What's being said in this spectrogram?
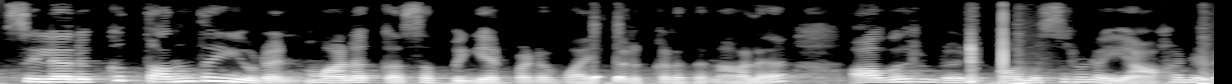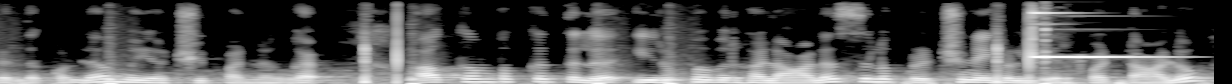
சிலருக்கு தந்தையுடன் மனக்கசப்பு ஏற்பட வாய்ப்பு இருக்கிறதுனால அவருடன் அனுசரணையாக நடந்து கொள்ள முயற்சி பண்ணுங்க. அக்கம் பக்கத்தில் இருப்பவர்களால் சில பிரச்சனைகள் ஏற்பட்டாலும்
